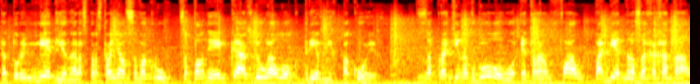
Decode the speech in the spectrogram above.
который медленно распространялся вокруг, заполняя каждый уголок древних покоев. Запрокинув голову, Этрамфал победно захохотал.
